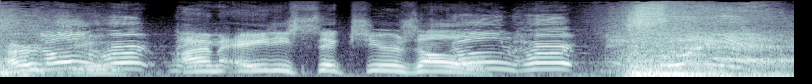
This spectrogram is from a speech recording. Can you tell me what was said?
Hurt Don't you? hurt me. I'm 86 years old. Don't hurt me. Swing it.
